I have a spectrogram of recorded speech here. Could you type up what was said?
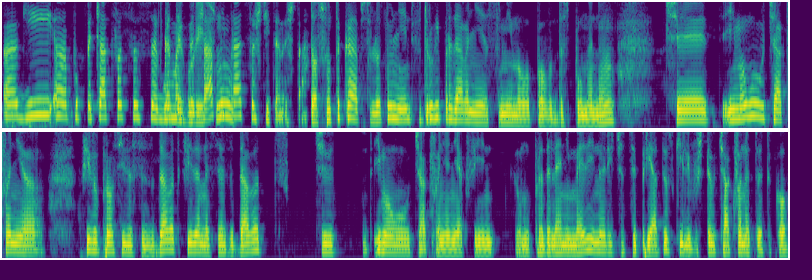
а, ги а, подпечатват с гумен печат и правят същите неща. Точно така, абсолютно. Ние в други предавания съм имала повод да спомена че имало очаквания какви въпроси да се задават, какви да не се задават, че имало очаквания някакви към определени медии, наричат се приятелски или въобще очакването е такова.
